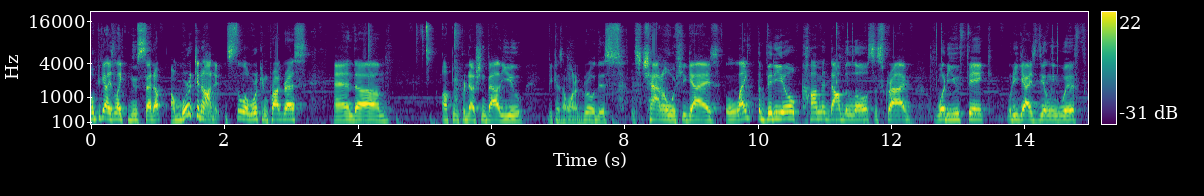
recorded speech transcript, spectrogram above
Hope you guys like the new setup. I'm working on it. It's still a work in progress and um, upping production value because I wanna grow this, this channel with you guys. Like the video, comment down below, subscribe. What do you think? What are you guys dealing with?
